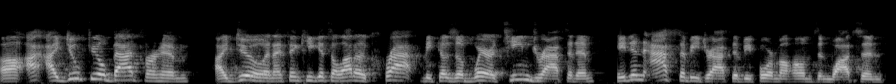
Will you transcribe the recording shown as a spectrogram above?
uh, I, I do feel bad for him. I do, and I think he gets a lot of crap because of where a team drafted him. He didn't ask to be drafted before Mahomes and Watson,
